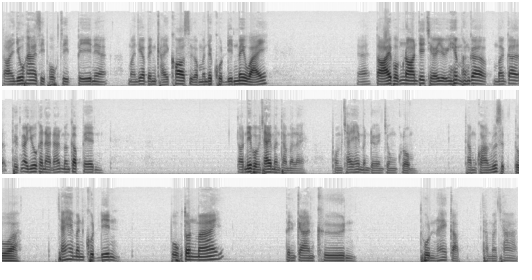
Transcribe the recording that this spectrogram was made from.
ตอนอายุห้าสิบหกสิบปีเนี่ย มันจะเป็นไขข้อเสื่อมมันจะขุดดินไม่ไหวนะต่อให้ผมนอนเฉยๆอยู่อย่างนี้มันก็มันก็ถึงอายุขนาดนั้นมันก็เป็น ตอนนี้ผมใช้มันทำอะไร ผมใช้ให้มันเดินจงกรมทำความรู้สึกตัว ใช้ให้มันขุดดิน ปลูกต้นไม้ เป็นการคืนทุนให้กับธรรมชาติ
